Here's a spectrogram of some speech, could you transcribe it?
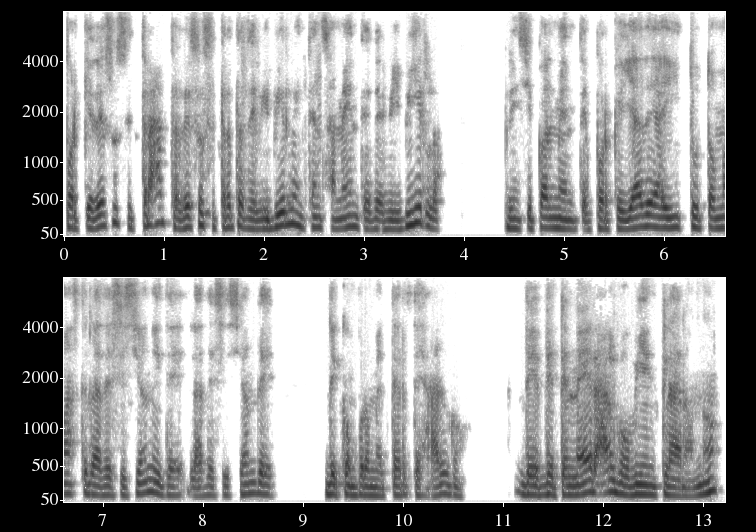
porque de eso se trata, de eso se trata, de vivirlo intensamente, de vivirlo principalmente, porque ya de ahí tú tomaste la decisión y de la decisión de, de comprometerte a algo, de, de tener algo bien claro, ¿no?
